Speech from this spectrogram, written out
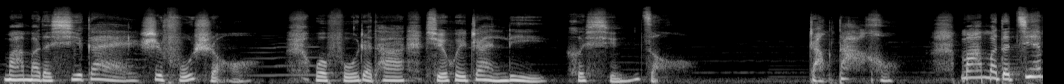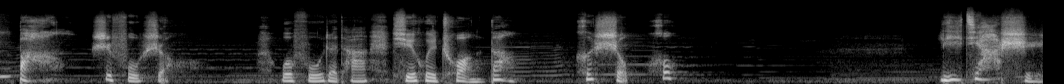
妈妈的膝盖是扶手，我扶着她学会站立和行走。长大后，妈妈的肩膀是扶手。我扶着他学会闯荡和守候。离家时，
